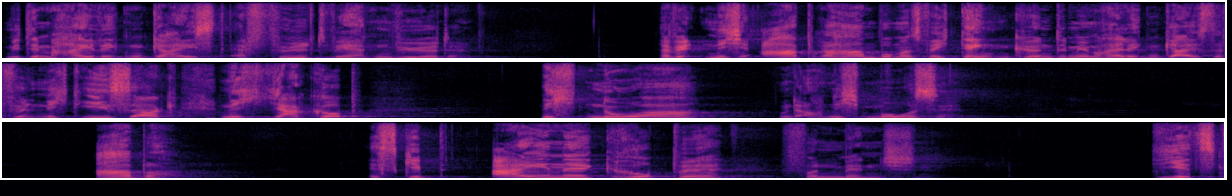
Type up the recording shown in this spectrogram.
mit dem Heiligen Geist erfüllt werden würde. Da wird nicht Abraham, wo man es vielleicht denken könnte, mit dem Heiligen Geist erfüllt, nicht Isaac, nicht Jakob, nicht Noah, und auch nicht Mose. Aber es gibt eine Gruppe von Menschen, die jetzt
